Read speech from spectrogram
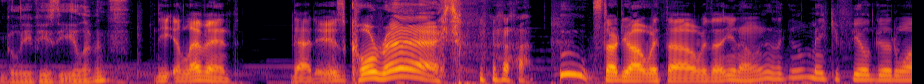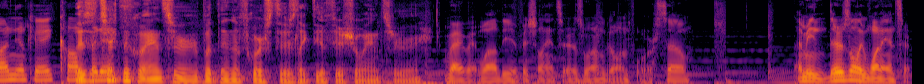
I believe he's the 11th. The 11th. That is correct. Start you out with uh with a you know like, make you feel good one. Okay, confidence. There's a technical answer, but then of course there's like the official answer. Right, right. Well, the official answer is what I'm going for. So, I mean, there's only one answer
